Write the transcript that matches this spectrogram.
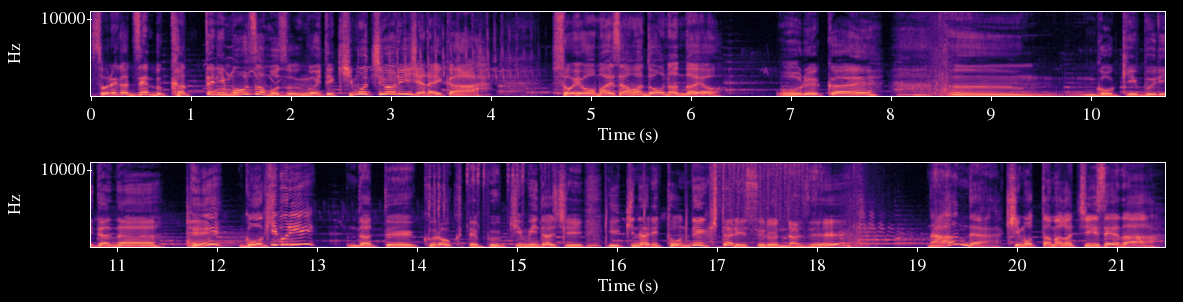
それが全部勝手にもぞもぞ動いて気持ち悪いじゃないか。そういうお前さんはどうなんだよ。俺かい？うーんゴキブリだな。え？ゴキブリ？だって黒くて不気味だしいきなり飛んできたりするんだぜ。なんだ肝っ玉が小せえな。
